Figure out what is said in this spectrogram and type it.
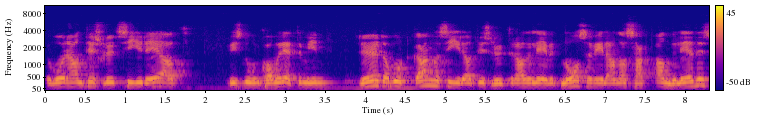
hvor han til slutt sier det at hvis noen kommer etter min død og bortgang og sier at hvis Luther hadde levet nå, så ville han ha sagt annerledes,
